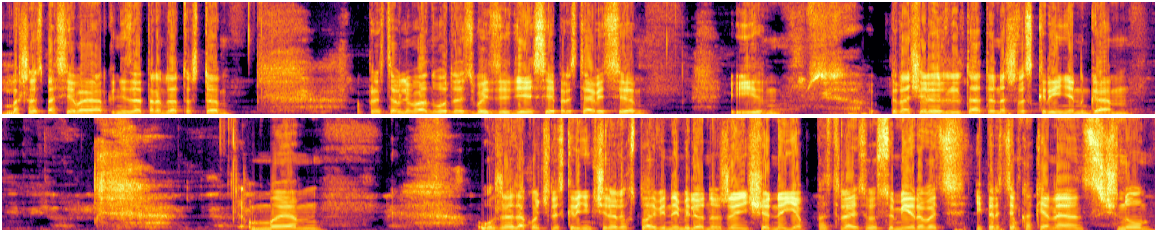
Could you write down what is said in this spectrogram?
Большое спасибо организаторам за то, что представили возможность быть здесь и представить и первоначальные результаты нашего скрининга. Мы уже закончили скрининг 4,5 миллионов женщин. Я постараюсь его суммировать. И перед тем, как я начну,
